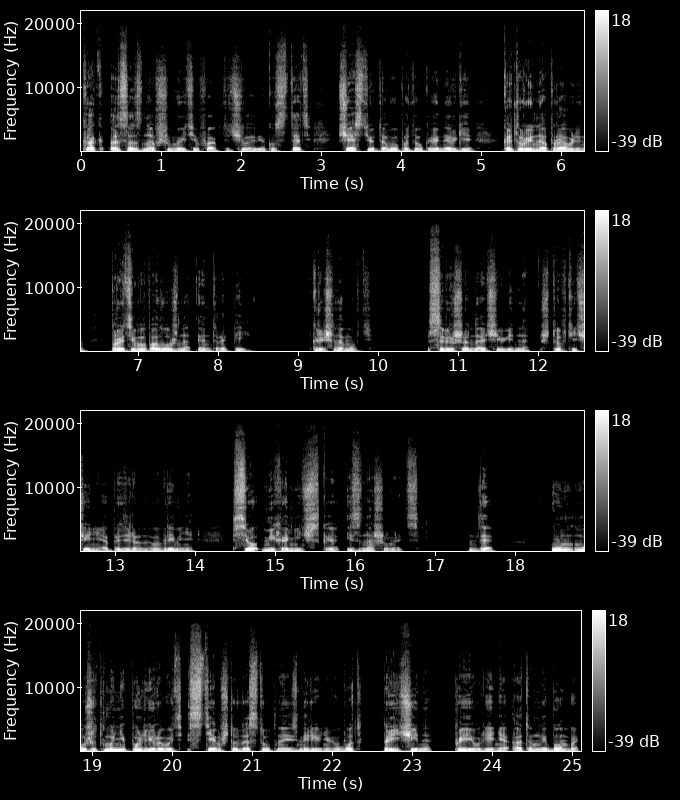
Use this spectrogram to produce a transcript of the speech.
как осознавшему эти факты человеку стать частью того потока энергии, который направлен противоположно энтропии. Кришнамурти. Совершенно очевидно, что в течение определенного времени все механическое изнашивается. Д. Ум может манипулировать с тем, что доступно измерению. Вот причина появления атомной бомбы.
